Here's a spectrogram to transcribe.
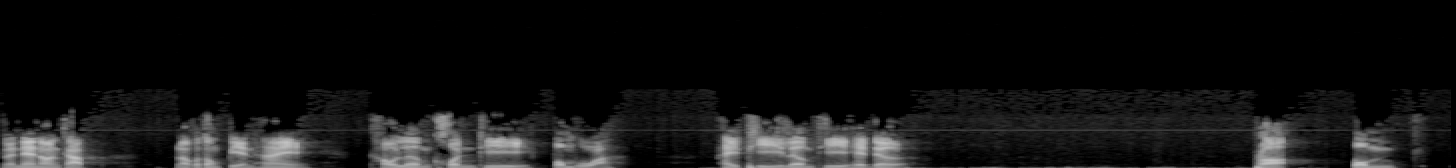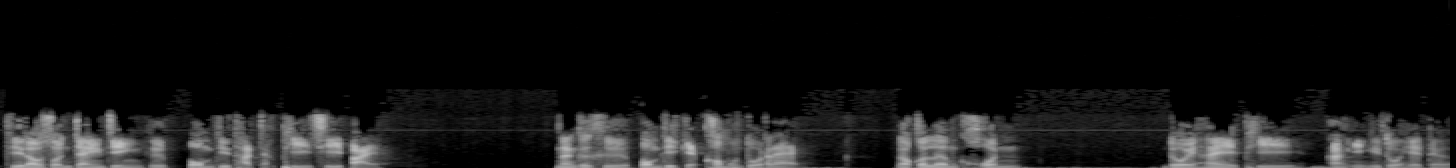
และแน่นอนครับ เราก็ต้องเปลี่ยนให้เขาเริ่มค้นที่ปมหัว ให้ p เริ่มที่ header เพราะปมที่เราสนใจจริงๆ คือปมที่ถัดจาก p ชี้ไป นั่นก็คือปมที่เก็บข้อมูลตัวแรก เราก็เริ่มค้น โดยให้ p อ้างอิงที่ตัว header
